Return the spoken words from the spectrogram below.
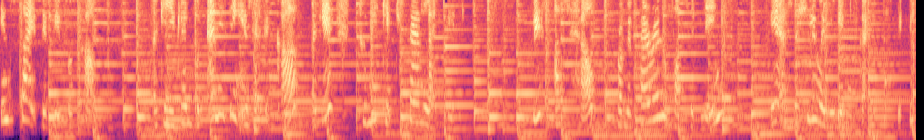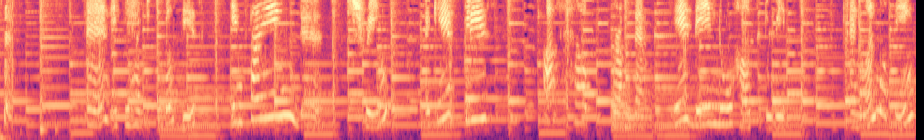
inside the paper cup. Okay, you can put anything inside the cup, okay, to make it stand like this. Please ask help from your parents or siblings, okay, especially when you need to cut plastic pieces. And if you have difficulties in tying the string, okay, please ask help from them. Okay, they know how to do it. And one more thing,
